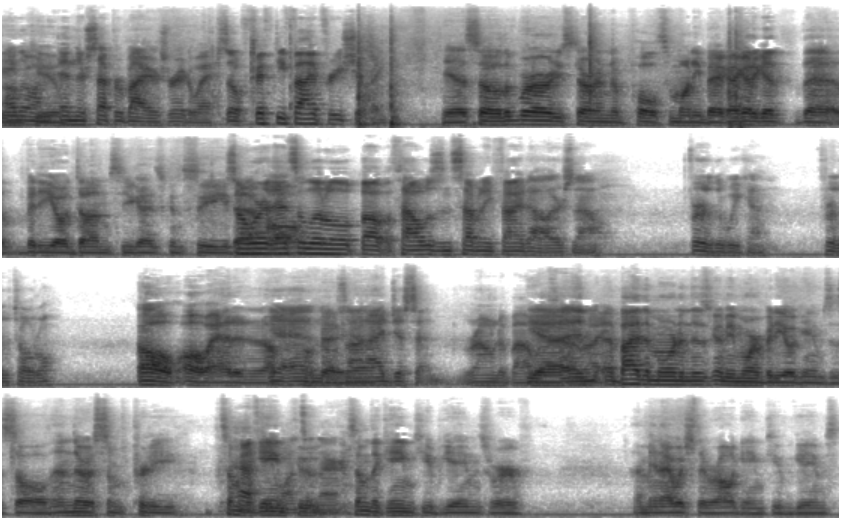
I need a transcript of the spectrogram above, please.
other one. GameCube. And they're separate buyers right away. So 55 free shipping. Yeah, so we're already starting to pull some money back. I got to get that video done so you guys can see. So that we're, that's a little about $1,075 now for the weekend, for the total. Oh, oh, added it up. yeah, adding okay, those on. I just said roundabout. yeah, and right? by the morning there's gonna be more video games that sold, and there was some pretty some of the Hefty ones in GameCube some of the GameCube games were. I mean, I wish they were all GameCube games.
